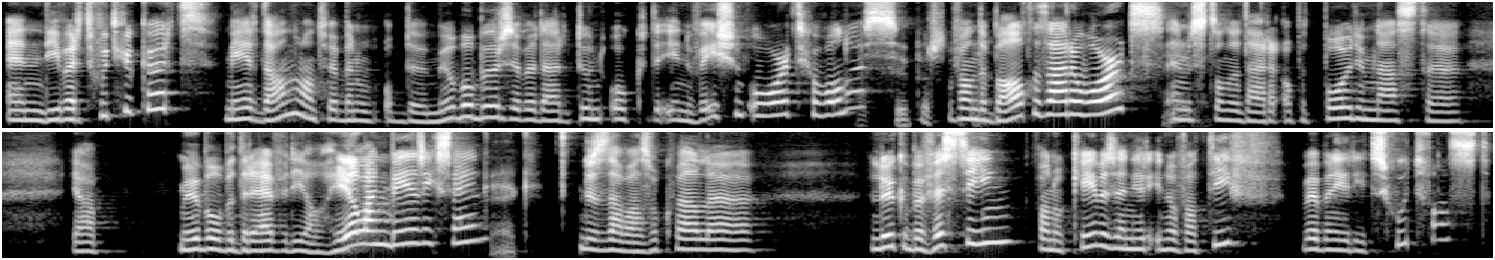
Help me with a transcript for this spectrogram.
En die werd goedgekeurd, meer dan, want we hebben op de meubelbeurs hebben we daar toen ook de Innovation Award gewonnen Super. van de Balthazar Awards. En we stonden daar op het podium naast uh, ja, meubelbedrijven die al heel lang bezig zijn. Kijk. Dus dat was ook wel uh, een leuke bevestiging van oké, we zijn hier innovatief, we hebben hier iets goed vast.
